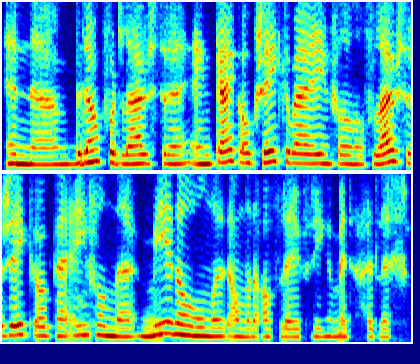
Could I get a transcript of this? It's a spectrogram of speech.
En uh, bedankt voor het luisteren. En kijk ook zeker bij een van, of luister zeker ook naar een van de meer dan 100 andere afleveringen met uitleg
